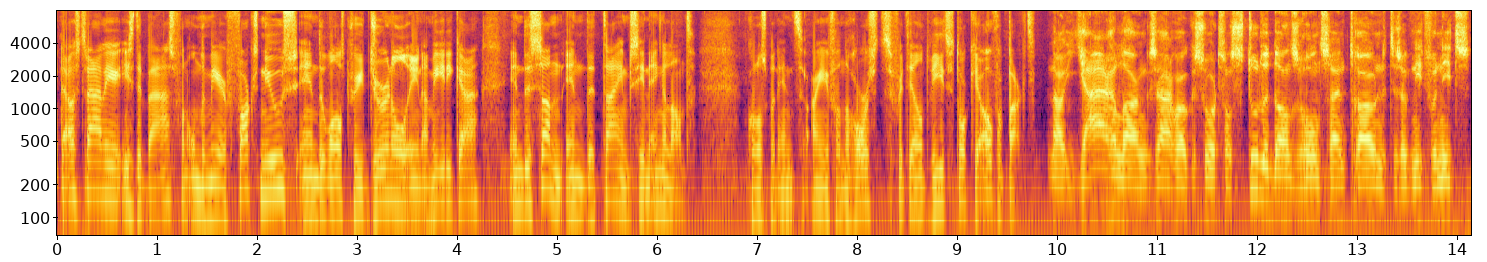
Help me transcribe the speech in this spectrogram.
De Australiër is de baas van onder meer Fox News en The Wall Street Journal in Amerika... en The Sun en The Times in Engeland. Correspondent Arjen van der Horst vertelt wie het stokje overpakt. Nou, jarenlang zagen we ook een soort van stoelendans rond zijn troon. Het is ook niet voor niets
